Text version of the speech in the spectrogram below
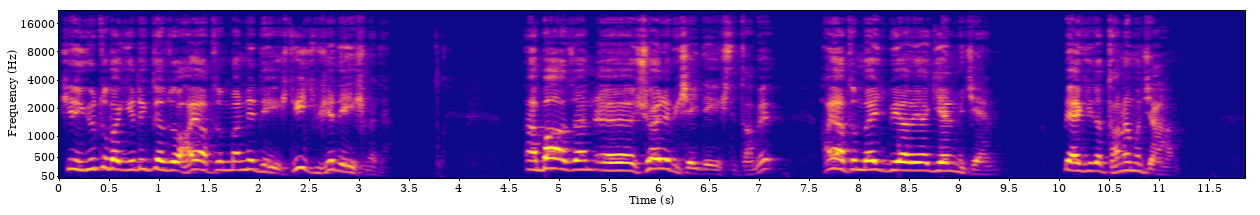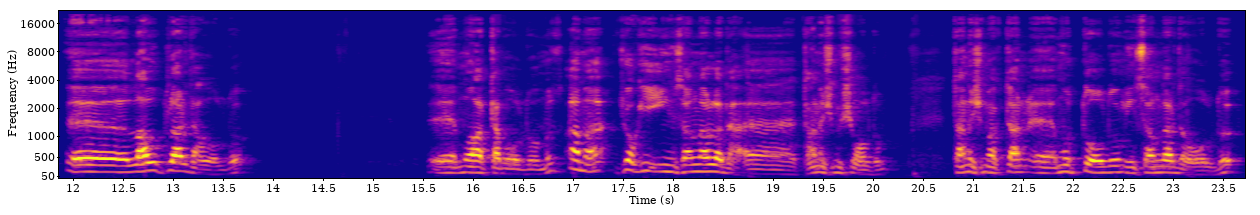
Şimdi YouTube'a girdikten sonra hayatımda ne değişti? Hiçbir şey değişmedi. Ha bazen e, şöyle bir şey değişti tabii. Hayatımda hiç bir araya gelmeyeceğim. Belki de tanımayacağım. E, lavuklar da oldu. E, muhatap olduğumuz ama çok iyi insanlarla da e, tanışmış oldum. Tanışmaktan e, mutlu olduğum insanlar da oldu.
